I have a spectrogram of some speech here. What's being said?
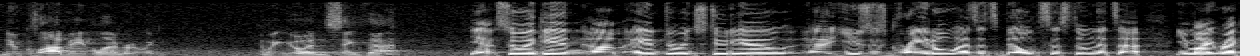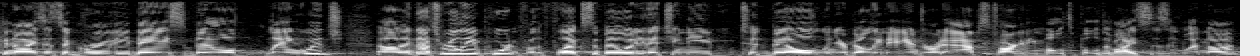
new Cloud Meme library. We- And we can go ahead and sync that. Yeah, so again, um, Android Studio uh, uses Gradle as its build system. That's a, you might recognize it's a Groovy-based build language. Um, and that's really important for the flexibility that you need to build when you're building Android apps targeting multiple devices and whatnot.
